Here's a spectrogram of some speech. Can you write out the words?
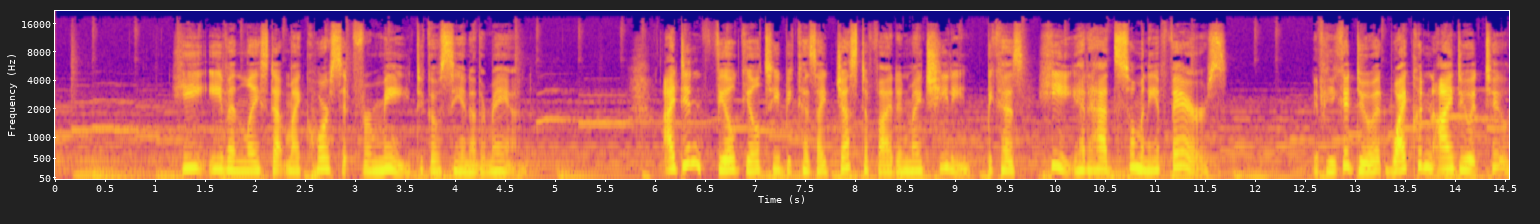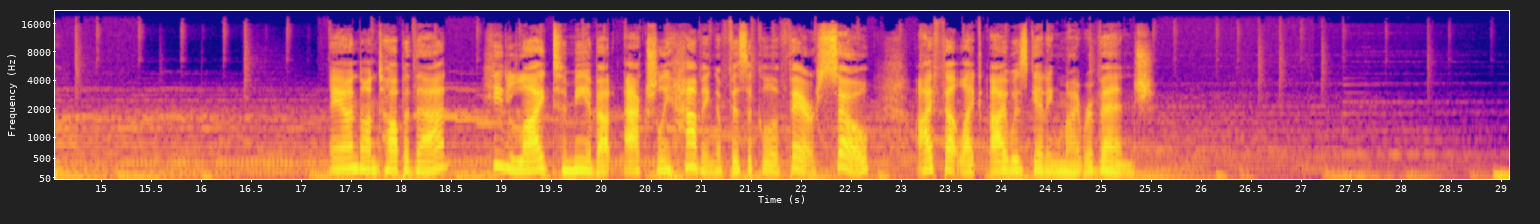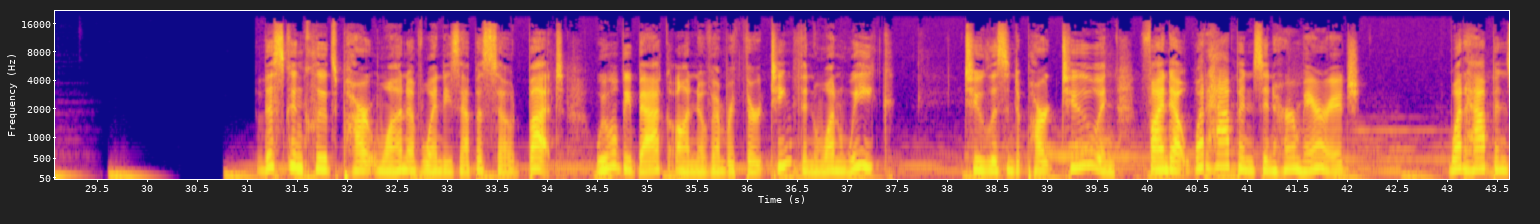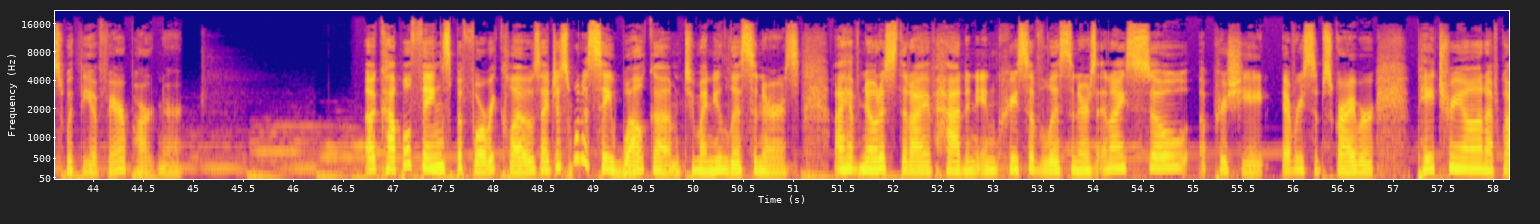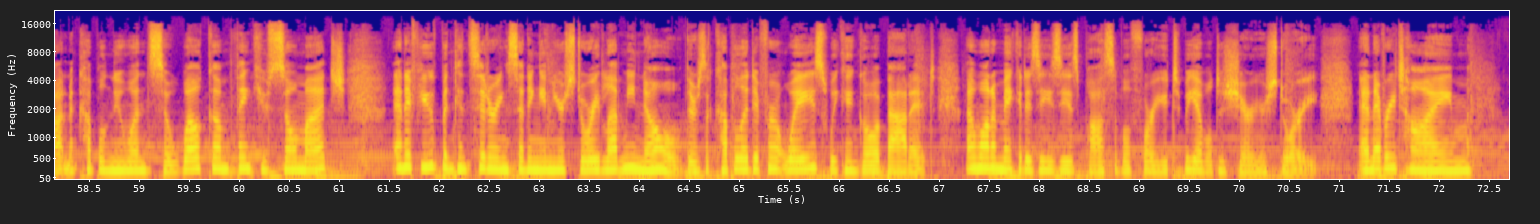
He even laced up my corset for me to go see another man. I didn't feel guilty because I justified in my cheating because he had had so many affairs. If he could do it, why couldn't I do it too? And on top of that, he lied to me about actually having a physical affair, so I felt like I was getting my revenge. This concludes part one of Wendy's episode, but we will be back on November 13th in one week to listen to part two and find out what happens in her marriage, what happens with the affair partner. A couple things before we close. I just want to say welcome to my new listeners. I have noticed that I have had an increase of listeners, and I so appreciate every subscriber. Patreon, I've gotten a couple new ones, so welcome. Thank you so much. And if you've been considering sending in your story, let me know. There's a couple of different ways we can go about it. I want to make it as easy as possible for you to be able to share your story. And every time,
